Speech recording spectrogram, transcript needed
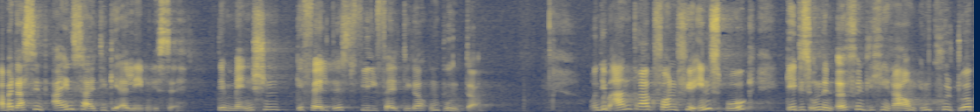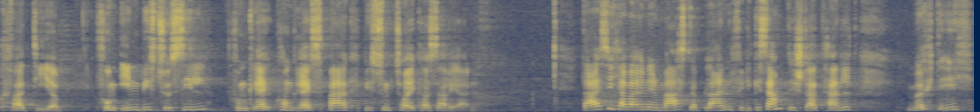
aber das sind einseitige Erlebnisse. Dem Menschen gefällt es vielfältiger und bunter. Und im Antrag von für Innsbruck geht es um den öffentlichen Raum im Kulturquartier, vom Inn bis zur Sill, vom Kongresspark bis zum Zeughausareal. Da es sich aber um einen Masterplan für die gesamte Stadt handelt, möchte ich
